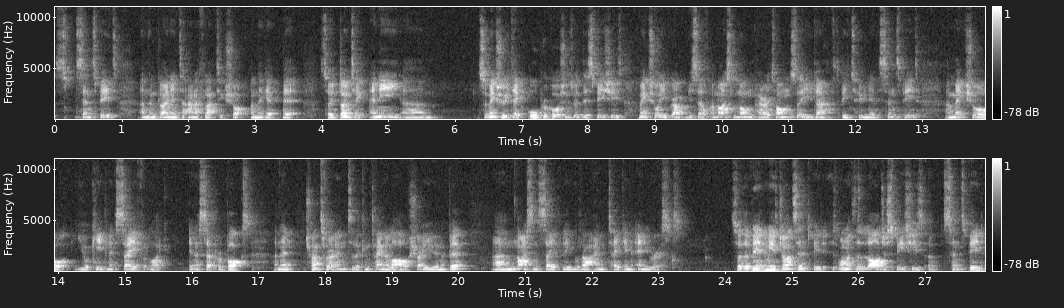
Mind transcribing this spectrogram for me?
centipedes and them going into anaphylactic shock when they get bit. So don't take any, um, so make sure you take all precautions with this species. Make sure you grab yourself a nice long pair of tongs so that you don't have to be too near the centipede and make sure you're keeping it safe like in a separate box and then transfer it into the container like I'll show you in a bit um, nice and safely without any, taking any risks. So the Vietnamese giant centipede is one of the larger species of centipede.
